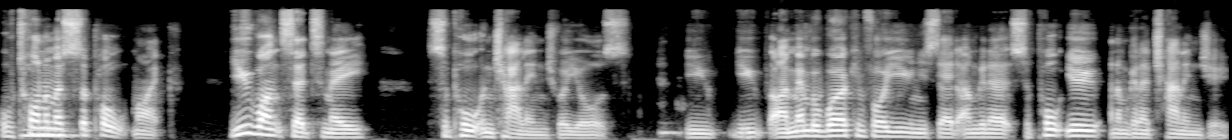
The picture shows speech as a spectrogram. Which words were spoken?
Autonomous mm. support, Mike. You once said to me, support and challenge were yours. You you I remember working for you and you said, I'm gonna support you and I'm gonna challenge you.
